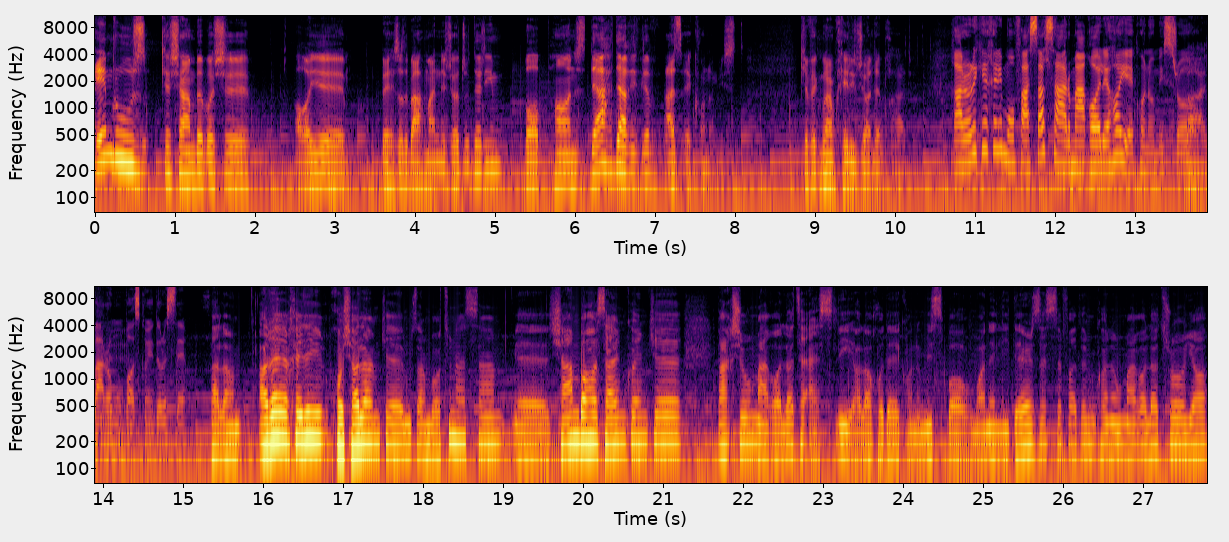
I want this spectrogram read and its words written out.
امروز که شنبه باشه آقای بهزاد بهمن نژاد رو داریم با 15 دقیقه از اکونومیست که فکر می‌کنم خیلی جالب خواهد بود. قراره که خیلی مفصل سرمقاله های اکونومیست رو بله. برامون باز کنید درسته؟ سلام. آره خیلی خوشحالم که امروز هم باهاتون هستم. شنبه ها سعی می‌کنیم که بخش اون مقالات اصلی حالا خود اکونومیست با عنوان لیدرز استفاده می‌کنه اون مقالات رو یا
